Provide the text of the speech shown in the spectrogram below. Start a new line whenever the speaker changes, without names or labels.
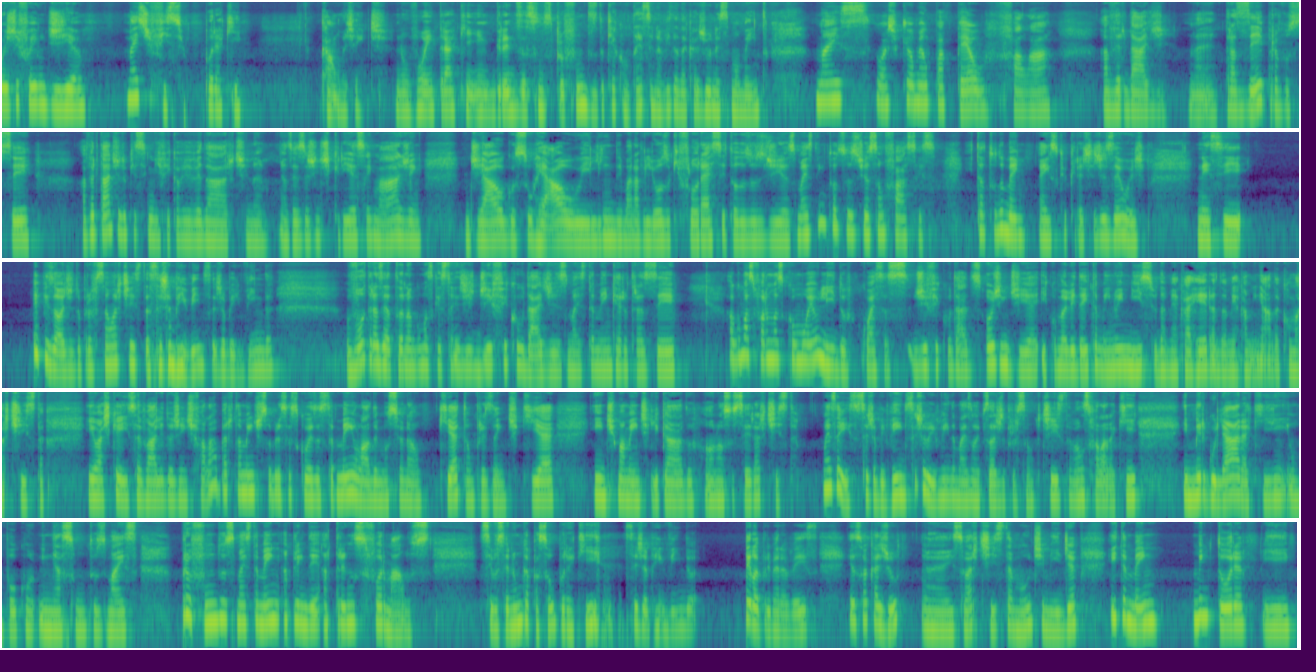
Hoje foi um dia mais difícil por aqui. Calma, gente. Não vou entrar aqui em grandes assuntos profundos do que acontece na vida da Caju nesse momento, mas eu acho que é o meu papel falar a verdade, né? Trazer para você a verdade do que significa viver da arte, né? Às vezes a gente cria essa imagem de algo surreal e lindo e maravilhoso que floresce todos os dias, mas nem todos os dias são fáceis. Tá tudo bem. É isso que eu queria te dizer hoje. Nesse episódio do Profissão Artista, seja bem-vindo, seja bem-vinda. Vou trazer à tona algumas questões de dificuldades, mas também quero trazer algumas formas como eu lido com essas dificuldades hoje em dia e como eu lidei também no início da minha carreira, da minha caminhada como artista. E eu acho que é isso, é válido a gente falar abertamente sobre essas coisas, também o lado emocional, que é tão presente, que é intimamente ligado ao nosso ser artista. Mas é isso, seja bem-vindo, seja bem-vinda a mais um episódio do Profissão Artista. Vamos falar aqui e mergulhar aqui um pouco em assuntos mais profundos, mas também aprender a transformá-los. Se você nunca passou por aqui, seja bem-vindo pela primeira vez. Eu sou a Caju eh, e sou artista multimídia e também mentora e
